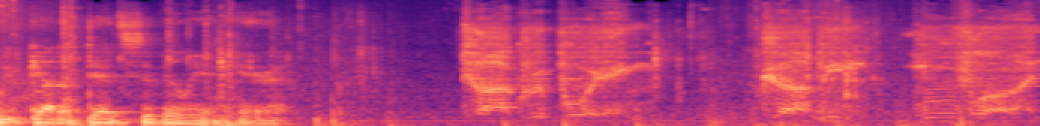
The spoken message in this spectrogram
We've got a dead civilian here. TOC reporting. Copy. Move on.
